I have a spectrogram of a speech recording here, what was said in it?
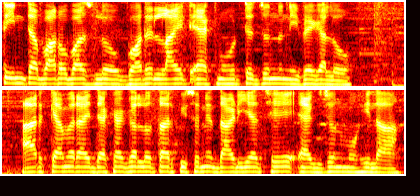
তিনটা বারো বাজলো, ঘরের লাইট এক মুহূর্তের জন্য নিভে গেল। আর ক্যামেরায় দেখা গেল তার পিছনে দাঁড়িয়ে আছে একজন মহিলা।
